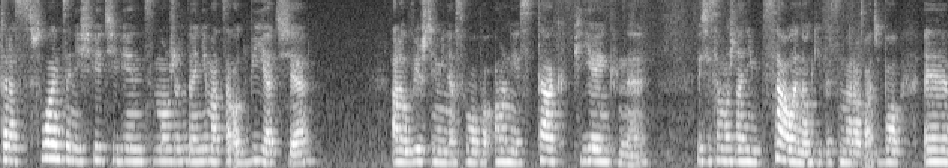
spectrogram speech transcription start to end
Teraz słońce nie świeci, więc może tutaj nie ma co odbijać się, ale uwierzcie mi na słowo, on jest tak piękny. Wiecie co, można nim całe nogi wysmarować, bo y,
